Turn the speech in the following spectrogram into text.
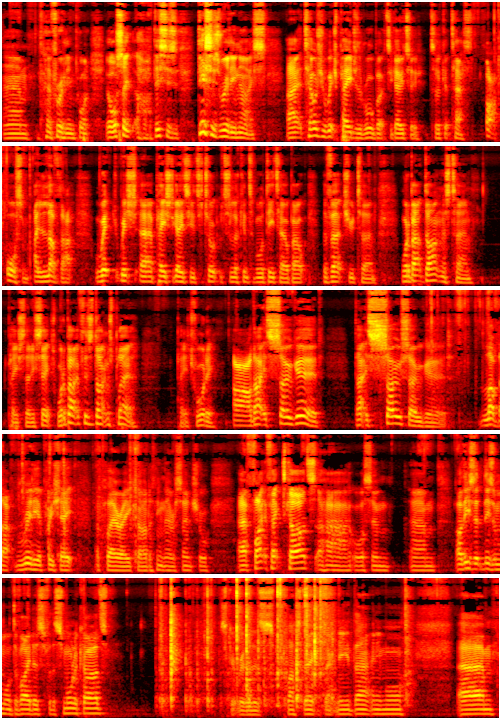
Um, they're really important. It also, oh, this is this is really nice. Uh, it tells you which page of the rulebook to go to to look at tests. Oh, awesome. I love that. Which, which uh, page to go to to, talk, to look into more detail about the virtue turn. What about darkness turn? Page 36. What about if there's a darkness player? Page 40. Oh, that is so good. That is so, so good. Love that. Really appreciate a player A card. I think they're essential. Uh, fight effect cards. Ah, awesome. Um, oh, these are these are more dividers for the smaller cards. Let's get rid of this plastic. Don't need that anymore. Um,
